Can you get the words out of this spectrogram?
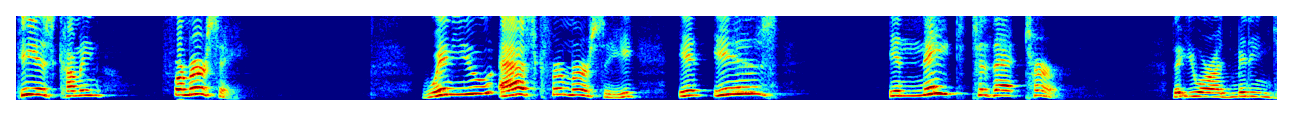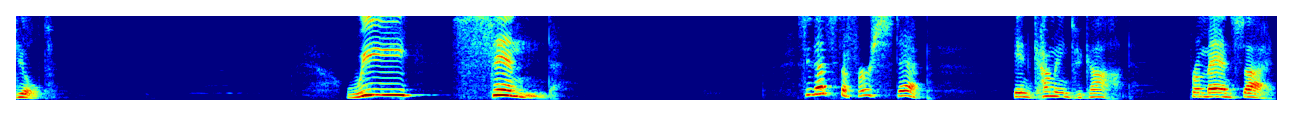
He is coming for mercy. When you ask for mercy, it is innate to that term that you are admitting guilt. We sinned. See, that's the first step in coming to God from man's side.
